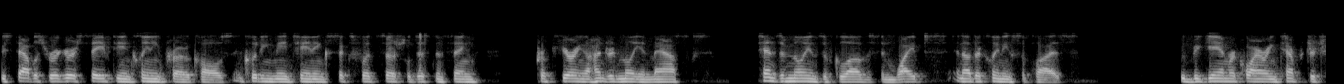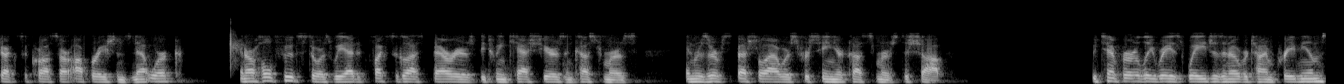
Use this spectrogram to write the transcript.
We established rigorous safety and cleaning protocols, including maintaining six-foot social distancing, procuring 100 million masks, tens of millions of gloves and wipes, and other cleaning supplies. We began requiring temperature checks across our operations network. In our Whole Foods stores, we added plexiglass barriers between cashiers and customers and reserved special hours for senior customers to shop. We temporarily raised wages and overtime premiums.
